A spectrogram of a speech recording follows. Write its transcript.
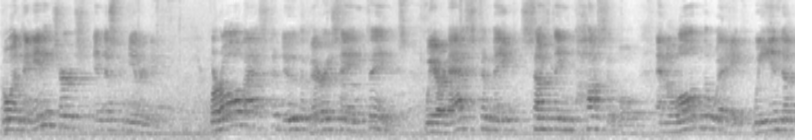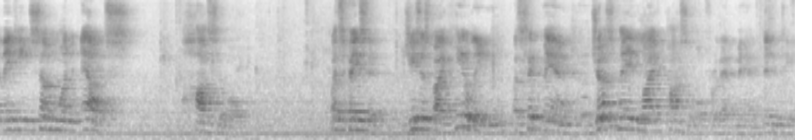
Go into any church in this community. We're all asked to do the very same things. We are asked to make something possible, and along the way, we end up making someone else possible. Let's face it, Jesus, by healing a sick man, just made life possible for that man, didn't he?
